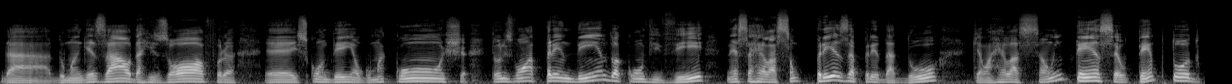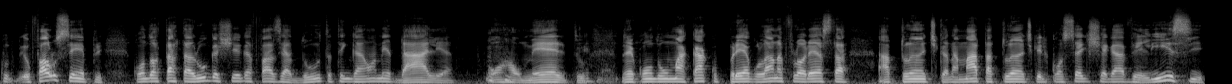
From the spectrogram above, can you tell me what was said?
da, do manguezal, da risófora, é, esconder em alguma concha. Então eles vão aprendendo a conviver nessa relação presa-predador, que é uma relação intensa, é o tempo todo. Eu falo sempre, quando a tartaruga chega à fase adulta, tem que ganhar uma medalha honra ao mérito. né? Quando um macaco prego lá na floresta atlântica, na mata atlântica, ele consegue chegar à velhice,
